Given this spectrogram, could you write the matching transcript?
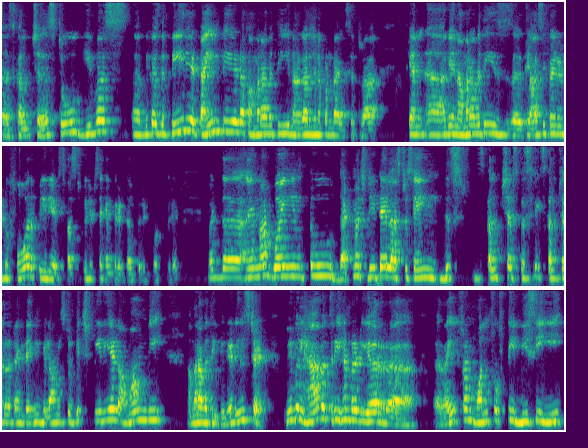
uh, sculptures to give us uh, because the period time period of Amaravati, Nagarjuna Konda, etc. Can uh, again Amaravati is uh, classified into four periods: first period, second period, third period, fourth period. But the, I am not going into that much detail as to saying this sculpture, specific sculpture that I'm taking belongs to which period among the Amaravati period. Instead, we will have a 300 year uh, right from 150 BCE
